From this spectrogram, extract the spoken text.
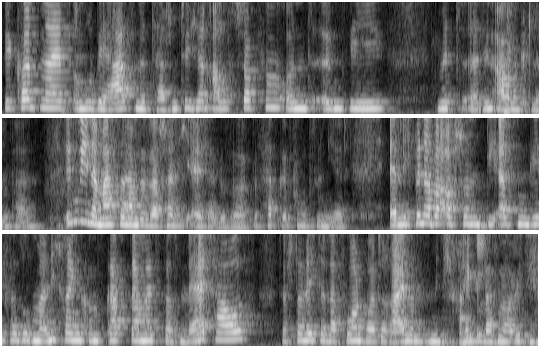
Wir konnten halt unsere BHs mit Taschentüchern ausstopfen und irgendwie mit äh, den Augen klimpern. Irgendwie in der Masse haben wir wahrscheinlich älter gewirkt. Das hat funktioniert. Ähm, ich bin aber auch schon die ersten Gehversuche mal nicht reingekommen. Es gab damals das Madhouse. Da stand ich dann davor und wollte rein, haben sie mich nicht reingelassen. habe ich den,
